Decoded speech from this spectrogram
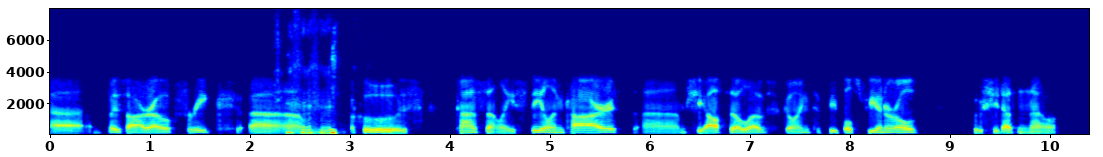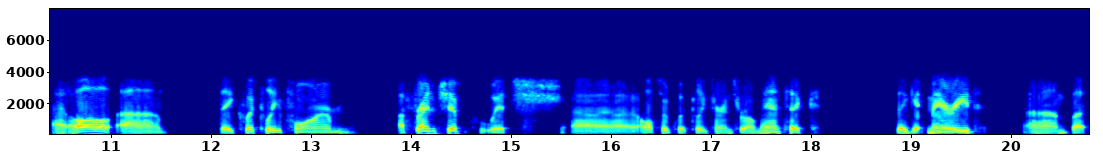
uh, bizarro freak um, who's constantly stealing cars. Um, she also loves going to people's funerals who she doesn't know at all. Um, they quickly form a friendship, which uh, also quickly turns romantic. They get married, um, but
